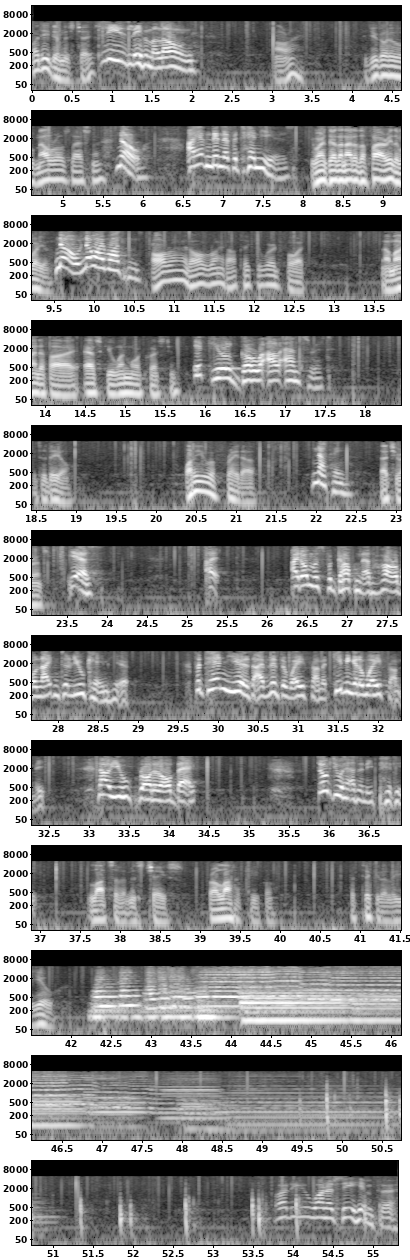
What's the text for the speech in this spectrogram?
What did he do, Miss Chase? Please leave him alone. All right. Did you go to Melrose last night? No. I haven't been there for ten years. You weren't there the night of the fire either, were you? No, no, I wasn't. All right, all right. I'll take your word for it. Now, mind if I ask you one more question? If you'll go, I'll answer it. It's a deal. What are you afraid of? Nothing. That's your answer. Yes. I. I'd almost forgotten that horrible night until you came here. For ten years I've lived away from it, keeping it away from me. Now you've brought it all back. Don't you have any pity? Lots of it, Miss Chase. For a lot of people. Particularly you. What do you want to see him for?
